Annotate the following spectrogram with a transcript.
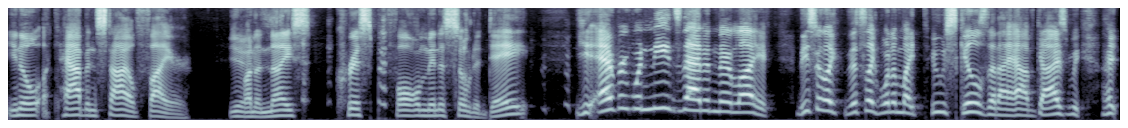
you know, a cabin style fire yeah on a nice, crisp fall Minnesota day. Yeah, everyone needs that in their life. These are like that's like one of my two skills that I have, guys. We, I,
